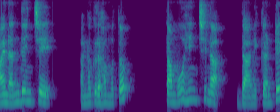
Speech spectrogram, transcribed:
ఆయన అందించే అనుగ్రహముతో ఊహించిన దానికంటే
